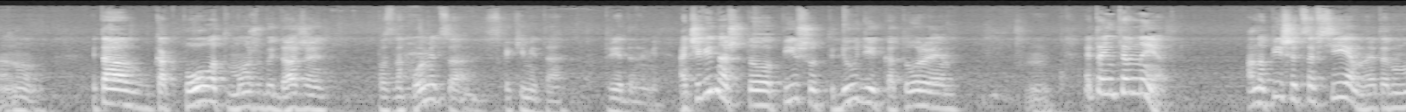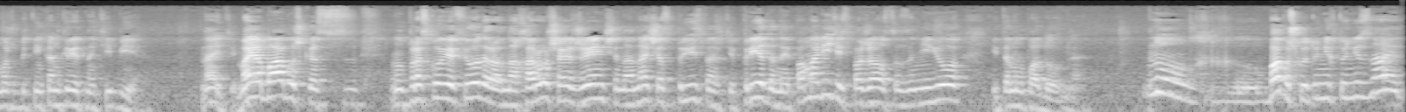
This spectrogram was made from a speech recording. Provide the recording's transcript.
ну, это как повод, может быть, даже познакомиться с какими-то преданными. Очевидно, что пишут люди, которые... Это интернет. Оно пишется всем, это может быть не конкретно тебе. Знаете, моя бабушка, Прасковья Федоровна, хорошая женщина, она сейчас при смерти, преданная, помолитесь, пожалуйста, за нее и тому подобное. Ну, бабушку эту никто не знает,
